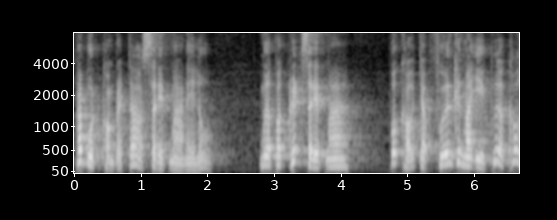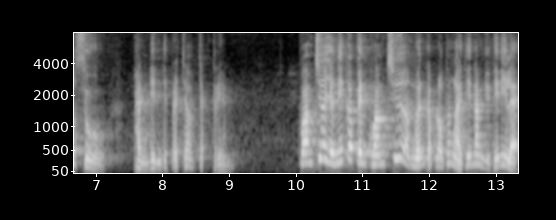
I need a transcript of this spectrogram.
พระบุตรของพระเจ้าเสด็จมาในโลก เมื่อพระคริสต์เสด็จมา พวกเขาจะฟื้นขึ้นมาอีกเพื่อเข้าสู่แผ่นดินที่พระเจ้าจัดเตรียม ความเชื่ออย่างนี้ก็เป็นความเชื่อเหมือนกับเราทั้งหลายที่นั่งอยู่ที่นี่แหละ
